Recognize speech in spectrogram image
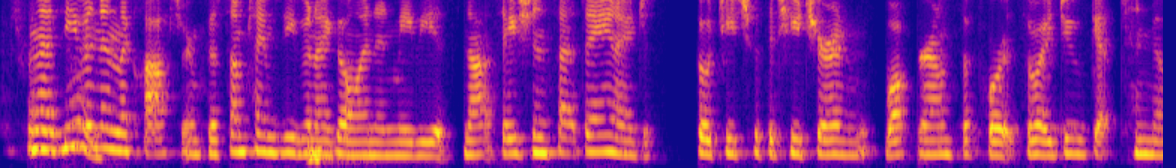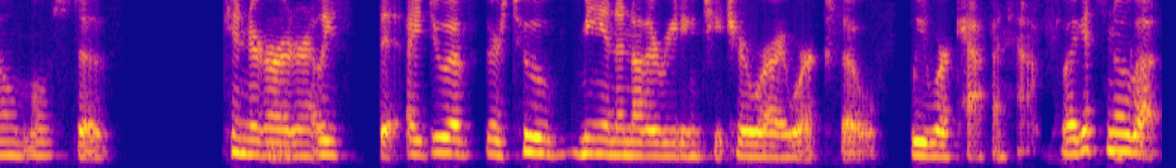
That's And really that's even in the classroom because sometimes even I go in and maybe it's not stations that day and I just go teach with the teacher and walk around support. So I do get to know most of kindergarten, or at least the, I do have, there's two of me and another reading teacher where I work. So we work half and half. So I get to know about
